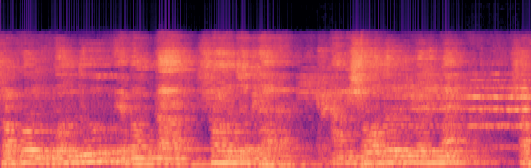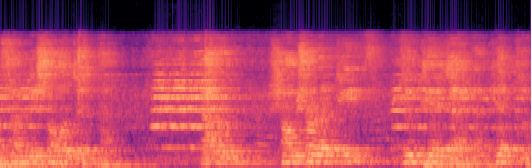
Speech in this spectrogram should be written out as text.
সকল বন্ধু এবং তার সহযোদ্ধারা। আমি সহধর্মী বলি না সবসঙ্গে সহযোদ্ধা। কারণ সংসদ একটি যুদ্ধের জায়গা, ক্ষেত্র।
